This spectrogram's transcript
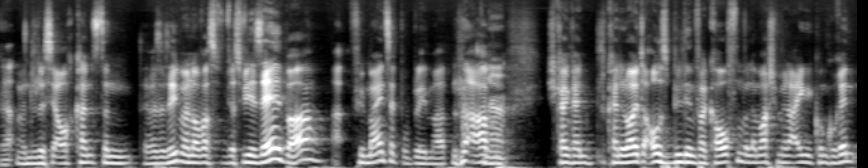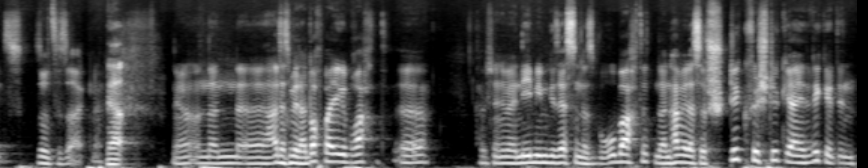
Ja. Und wenn du das ja auch kannst, dann da sieht man noch, was, was wir selber für Mindset-Probleme hatten. Aber Ja. ich kann kein, keine Leute ausbilden im Verkaufen, weil dann mache ich mir eine eigene Konkurrenz sozusagen. Ne? Ja. Ja, und dann äh, hat es mir dann doch beigebracht. Äh, habe ich dann immer neben ihm gesessen und das beobachtet. Und dann haben wir das so Stück für Stück ja entwickelt in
